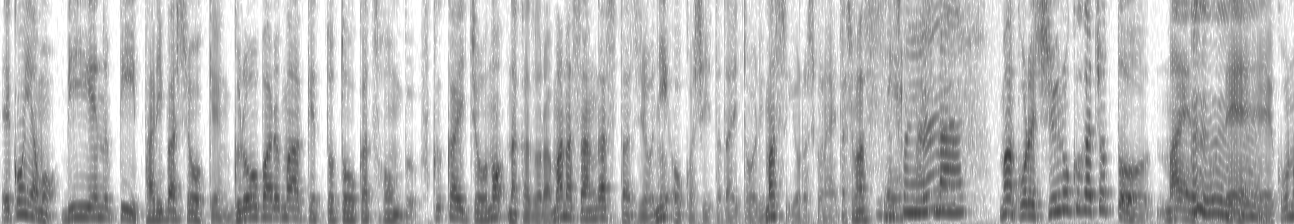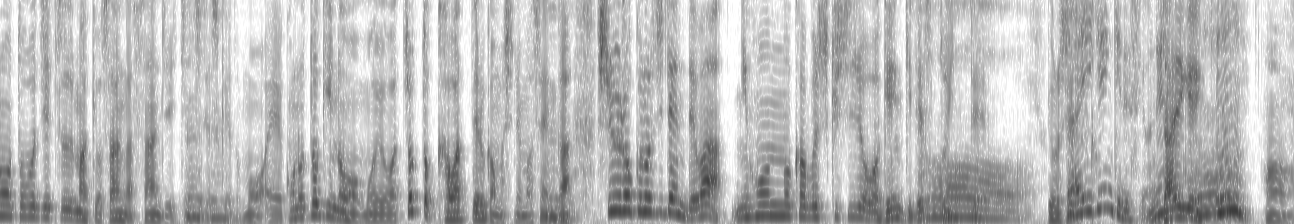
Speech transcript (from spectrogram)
えー今夜も BNP パリバ証券グローバルマーケット統括本部副会長の中空真奈さんがスタジオにお越しいただいております。よろしくお願いいたしますよろ。しくお願いします。まあこれ収録がちょっと前なので、えーこの当日、まあ今日3月31日ですけれども、えーこの時の模様はちょっと変わってるかもしれませんが、収録の時点では日本の株式市場は元気ですと言ってよろしいです大か元気ですよね。大元気。は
